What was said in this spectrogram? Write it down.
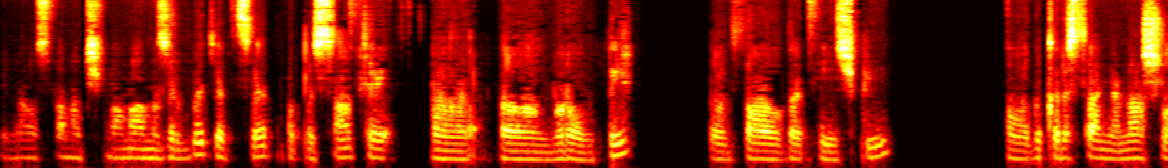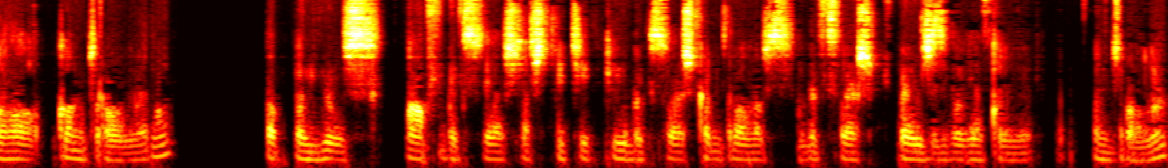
І Наостанок, що ми маємо зробити, це прописати е, е, в роути файл PHP е, використання нашого контролеру, тобто use app backslash http backslash controllers backslash page з великою контролер.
